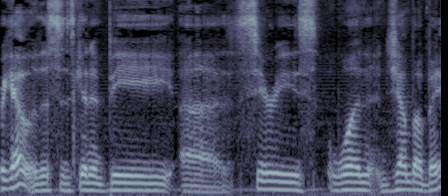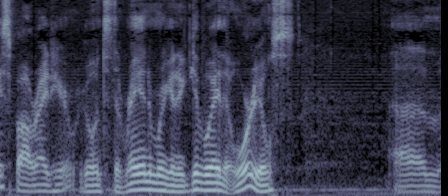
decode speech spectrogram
we go. This is going to be uh, Series 1 Jumbo Baseball right here. We're going to the random. We're going to give away the Orioles. Um,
